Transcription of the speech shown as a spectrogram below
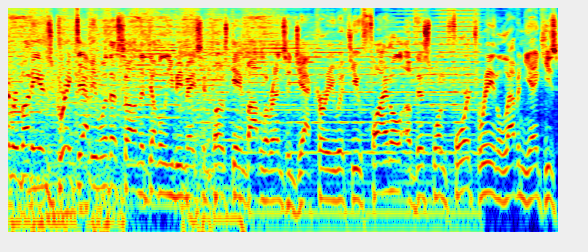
everybody, it's great to have you with us on the WB Mason postgame. Bob Lorenz and Jack Curry with you. Final of this one, 4-3 and 11. Yankees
